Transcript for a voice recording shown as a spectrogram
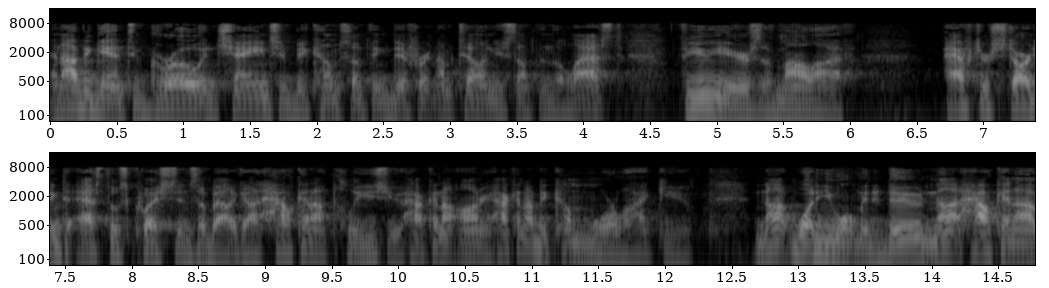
And I began to grow and change and become something different. And I'm telling you something, the last few years of my life, after starting to ask those questions about God, how can I please you? How can I honor you? How can I become more like you? Not what do you want me to do, not how can I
